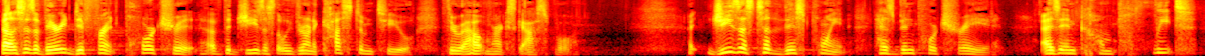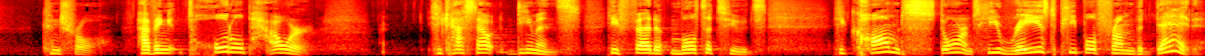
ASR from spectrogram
Now, this is a very different portrait of the Jesus that we've grown accustomed to throughout Mark's gospel. Jesus, to this point, has been portrayed as in complete control, having total power. He cast out demons, he fed multitudes, he calmed storms. He raised people from the dead.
